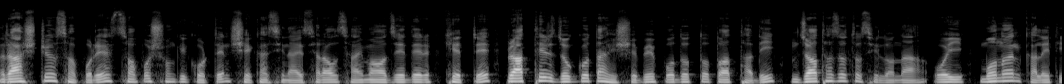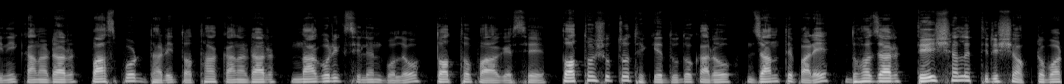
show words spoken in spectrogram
রাষ্ট্রীয় সফরে সফরসঙ্গী করতেন শেখ হাসিনা। এছাড়াও সাইমা হজেদের ক্ষেত্রে প্রার্থীর যোগ্যতা হিসেবে প্রদত্ত তথ্যাদি যথাযথ ছিল না। ওই মনোনয়নকালে তিনি কানাডার পাসপোর্টধারী তথা কানাডার নাগরিক ছিলেন বলেও তথ্য পাওয়া গেছে। তথ্যসূত্র থেকে দুদক আরও জানতে পারে দু হাজার তেইশ সালের তিরিশে অক্টোবর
